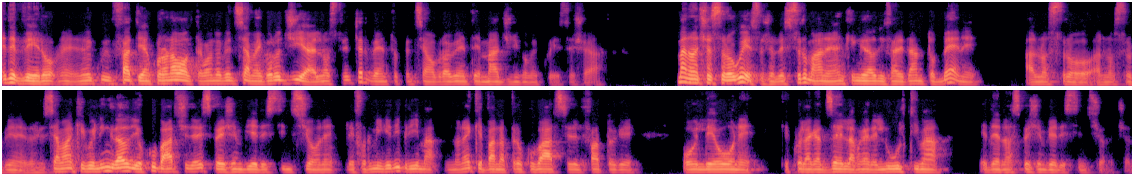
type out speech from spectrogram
Ed è vero, eh, infatti ancora una volta quando pensiamo a ecologia e al nostro intervento pensiamo probabilmente a immagini come queste, cioè, ma non c'è solo questo, cioè l'essere umano è anche in grado di fare tanto bene al nostro, al nostro pianeta, cioè, siamo anche quelli in grado di occuparci delle specie in via di estinzione. Le formiche di prima non è che vanno a preoccuparsi del fatto che o il leone, che quella gazzella magari è l'ultima ed è una specie in via di estinzione. Cioè,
